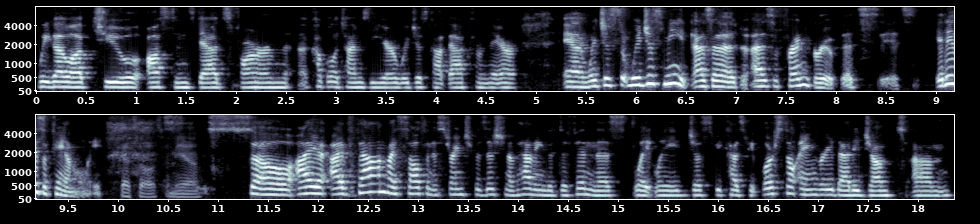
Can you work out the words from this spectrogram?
We go up to Austin's dad's farm a couple of times a year. We just got back from there, and we just we just meet as a as a friend group. It's it's it is a family. That's awesome. Yeah. So I I've found myself in a strange position of having to defend this lately, just because people are still angry that he jumped. Um,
